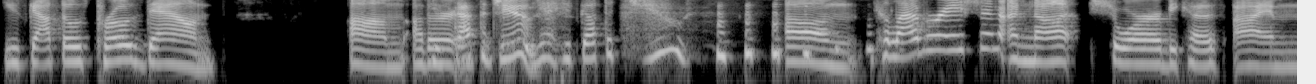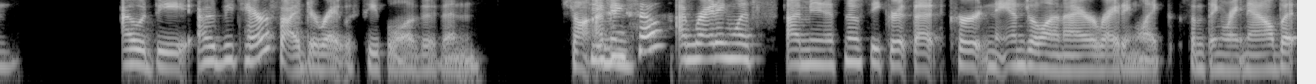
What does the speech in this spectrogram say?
he's got those pros down. Um, other He's got the juice. yeah, he's got the juice. um, collaboration, I'm not sure because I'm I would be I would be terrified to write with people other than Sean. Do you I think mean, so? I'm writing with I mean, it's no secret that Kurt and Angela and I are writing like something right now, but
